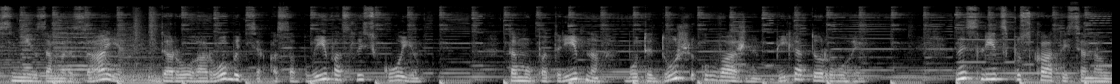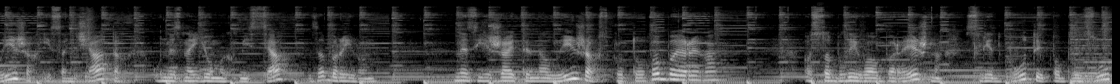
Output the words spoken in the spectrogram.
сніг замерзає і дорога робиться особливо слизькою. Тому потрібно бути дуже уважним біля дороги. Не слід спускатися на лижах і санчатах у незнайомих місцях з обривом. Не з'їжджайте на лижах з крутого берега. Особливо обережно слід бути поблизу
